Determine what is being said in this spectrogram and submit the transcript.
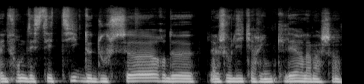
à une forme d'esthétique, de douceur, de la jolie Karine Claire, la machin.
